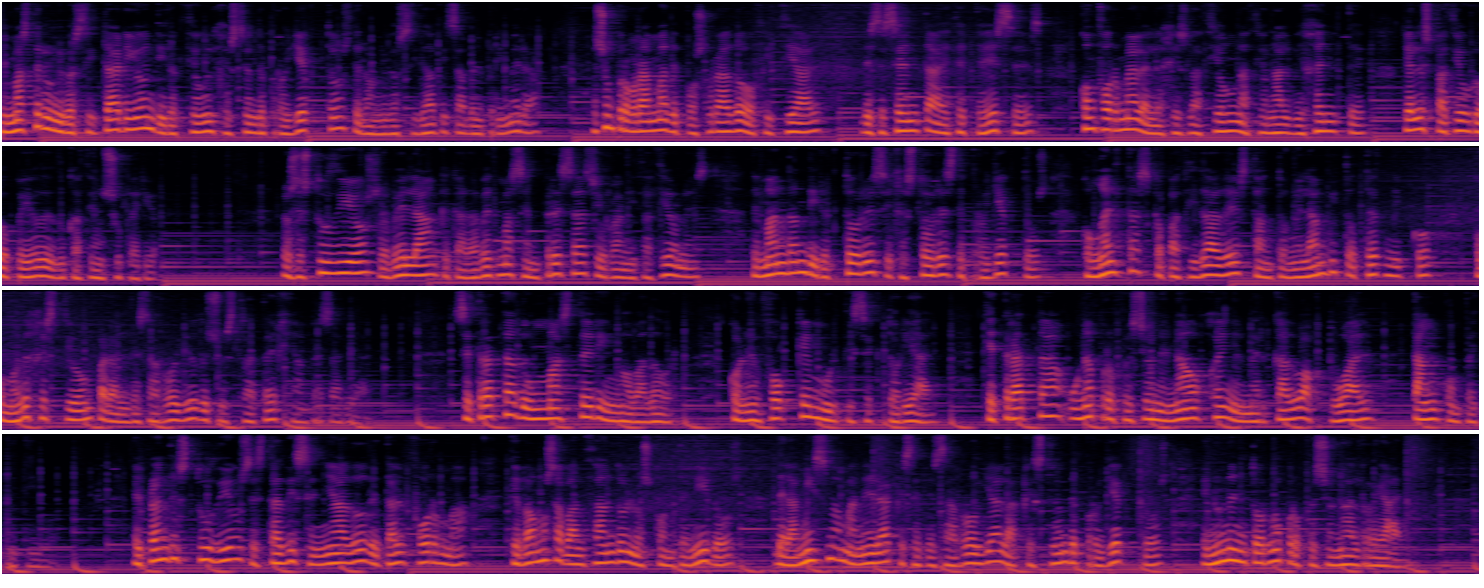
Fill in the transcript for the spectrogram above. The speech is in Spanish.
El Máster Universitario en Dirección y Gestión de Proyectos de la Universidad Isabel I es un programa de posgrado oficial de 60 ECTS conforme a la legislación nacional vigente y al Espacio Europeo de Educación Superior. Los estudios revelan que cada vez más empresas y organizaciones demandan directores y gestores de proyectos con altas capacidades tanto en el ámbito técnico como de gestión para el desarrollo de su estrategia empresarial. Se trata de un máster innovador, con enfoque multisectorial, que trata una profesión en auge en el mercado actual tan competitivo. El plan de estudios está diseñado de tal forma que vamos avanzando en los contenidos de la misma manera que se desarrolla la gestión de proyectos en un entorno profesional real.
